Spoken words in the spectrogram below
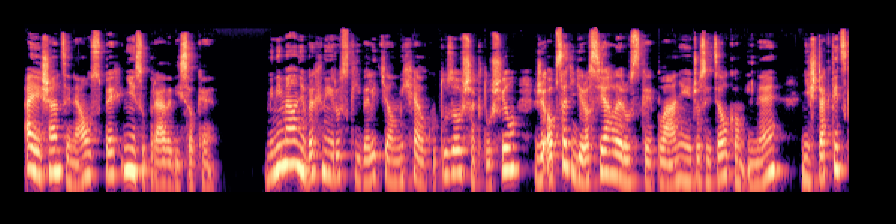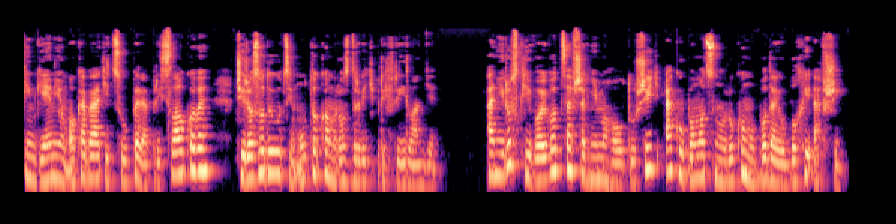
a jej šance na úspech nie sú práve vysoké. Minimálne vrchný ruský veliteľ Michail Kutuzov však tušil, že obsadiť rozsiahle ruské pláne je čosi celkom iné, než taktickým géniom okabátiť súpera pri Slavkove či rozhodujúcim útokom rozdrviť pri Friedlande. Ani ruský vojvodca však nemohol tušiť, akú pomocnú ruku mu podajú blchy a vši.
